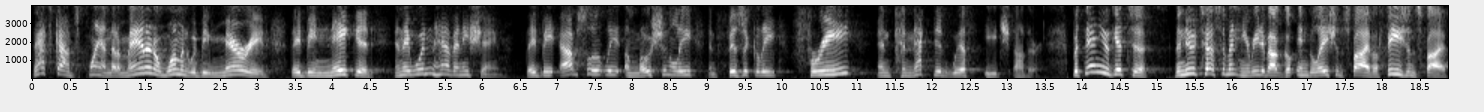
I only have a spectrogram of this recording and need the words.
That's God's plan that a man and a woman would be married, they'd be naked, and they wouldn't have any shame. They'd be absolutely emotionally and physically free and connected with each other. But then you get to the New Testament and you read about in Galatians 5, Ephesians 5,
